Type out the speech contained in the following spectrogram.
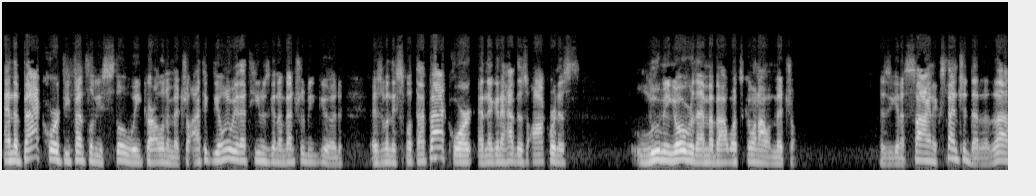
And the backcourt defensively is still weak, Garland and Mitchell. I think the only way that team is going to eventually be good is when they split that backcourt and they're going to have this awkwardness looming over them about what's going on with Mitchell. Is he going to sign extension? Da da da.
